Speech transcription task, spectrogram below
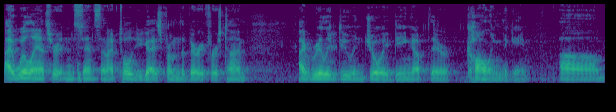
I will answer it in the sense, that I've told you guys from the very first time, I really do enjoy being up there calling the game. Um,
